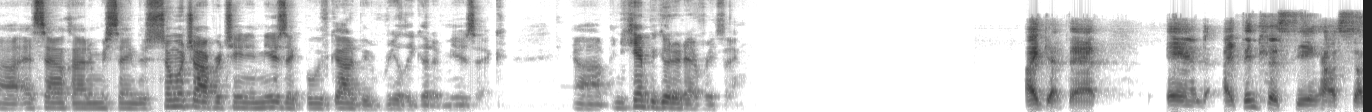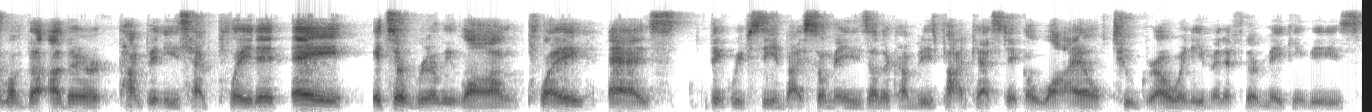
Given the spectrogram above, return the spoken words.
uh, at SoundCloud, and we're saying there's so much opportunity in music, but we've got to be really good at music, uh, and you can't be good at everything. I get that. And I think just seeing how some of the other companies have played it, A, it's a really long play, as I think we've seen by so many of these other companies. Podcasts take a while to grow, and even if they're making these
